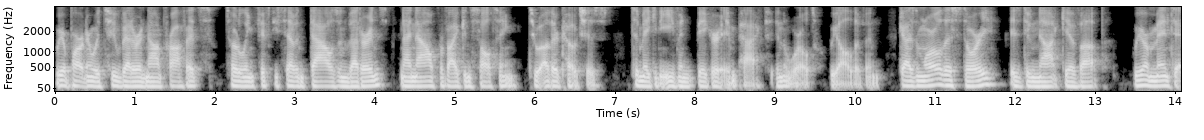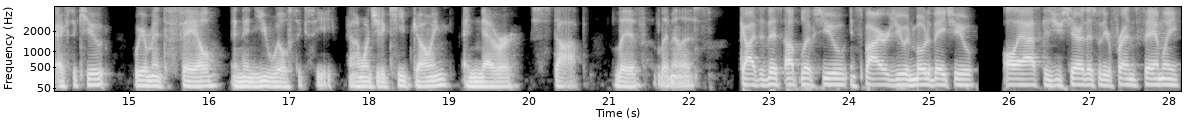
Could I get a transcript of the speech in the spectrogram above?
We are partnered with two veteran nonprofits totaling 57,000 veterans, and I now provide consulting to other coaches to make an even bigger impact in the world we all live in. Guys, the moral of this story is do not give up. We are meant to execute. We are meant to fail and then you will succeed. And I want you to keep going and never stop. Live limitless. Guys, if this uplifts you, inspires you, and motivates you, all I ask is you share this with your friends, family,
